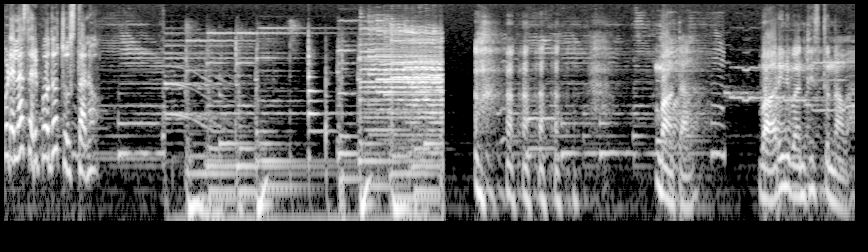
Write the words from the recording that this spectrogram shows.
ఇప్పుడెలా సరిపోదో చూస్తాను. మాత వారిని బంధిస్తున్నావా?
